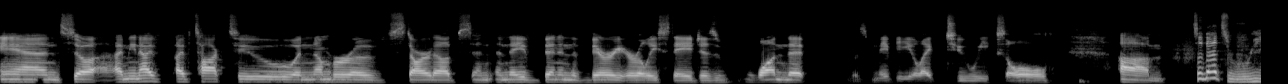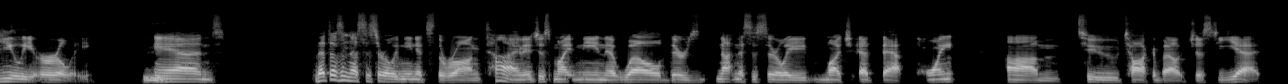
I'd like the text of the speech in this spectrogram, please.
And so, I mean, I've I've talked to a number of startups, and and they've been in the very early stages. One that was maybe like two weeks old. Um, so that's really early. Mm-hmm. And that doesn't necessarily mean it's the wrong time. It just might mean that, well, there's not necessarily much at that point um, to talk about just yet.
